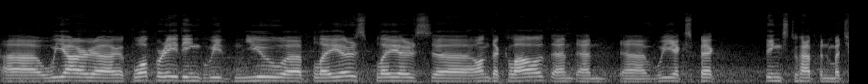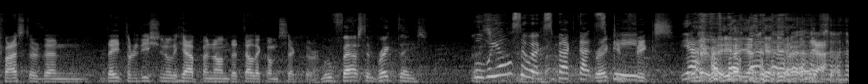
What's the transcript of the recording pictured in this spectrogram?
Uh, we are uh, cooperating with new uh, players, players uh, on the cloud, and, and uh, we expect things to happen much faster than they traditionally happen on the telecom sector. Move fast and break things. Well, we also expect that speed. Break and speed. fix. Yeah. yeah, yeah, yeah. Yeah.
